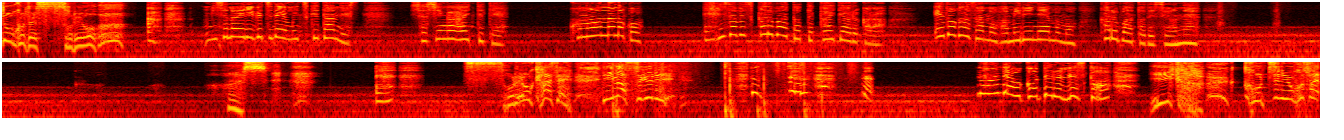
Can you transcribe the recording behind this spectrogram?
どこでそれを？店の入り口で見つけたんです。写真が入ってて。この女の子、エリザベス・カルバートって書いてあるから、エドガーさんのファミリーネームもカルバートですよね。返せ。それを返せ。今すぐに。なんで怒ってるんですか？いいから、こっちによこせ。ご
